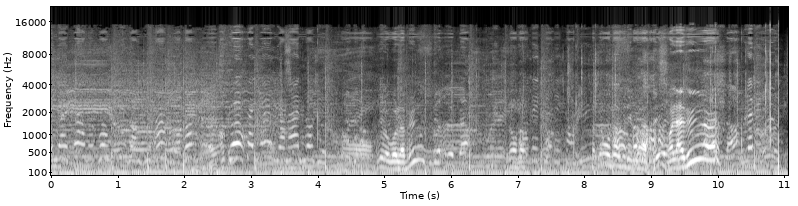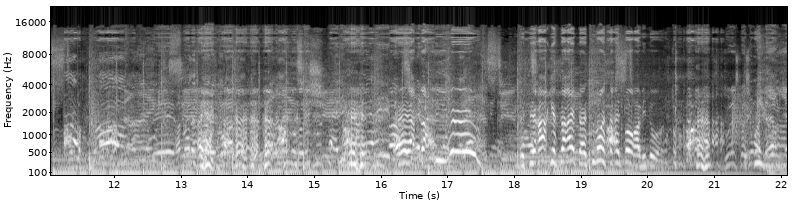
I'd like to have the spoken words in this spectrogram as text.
Il y a un quart de Guangzhou dans le Jura, là-bas. Encore longtemps qu'il est commencé. On l'a vu, hein. Vous l'avez Elle est repartie Mais c'est rare qu'elle s'arrête, hein. souvent elle s'arrête pas au. D'où l'expression accélérateur.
